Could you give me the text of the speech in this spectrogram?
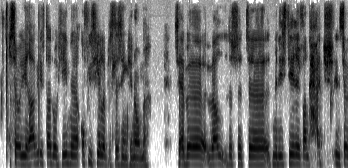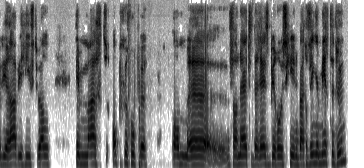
Saudi-Arabië heeft daar nog geen uh, officiële beslissing genomen. Ze hebben wel, dus het, uh, het ministerie van Hajj in Saudi-Arabië heeft wel in maart opgeroepen om uh, vanuit de reisbureaus geen wervingen meer te doen.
